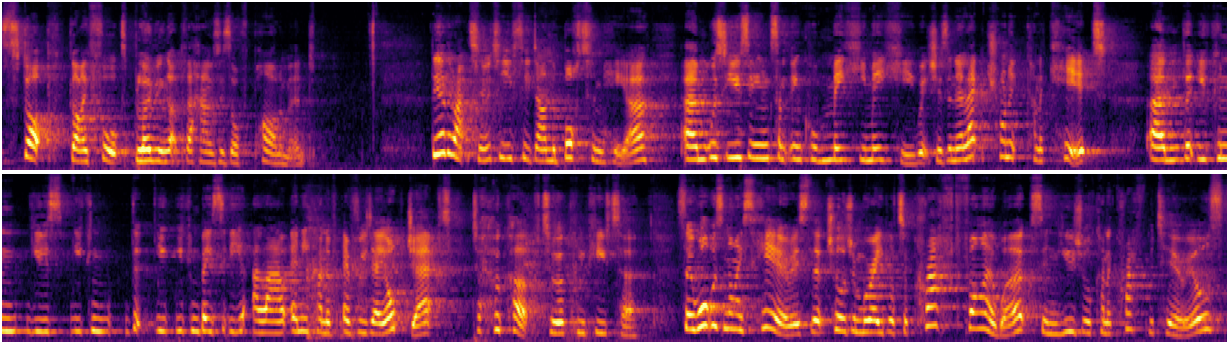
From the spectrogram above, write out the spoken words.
stop Guy Fawkes blowing up the Houses of Parliament. The other activity you see down the bottom here um, was using something called Makey Makey, which is an electronic kind of kit um, that you can use, you can, that you, you can basically allow any kind of everyday object to hook up to a computer. So what was nice here is that children were able to craft fireworks in usual kind of craft materials,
